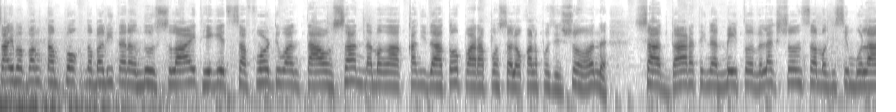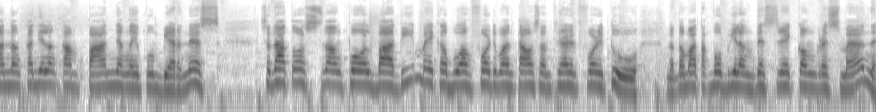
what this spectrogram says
Sa iba pang tampok na balita ng Newslight, higit sa 41,000 na mga kandidato para po sa lokal posisyon sa darating na May 12 elections sa magsisimula ng kanilang kampanya ngayong pong biyernes. Sa datos ng poll body, may kabuang 41,342 na tumatakbo bilang district congressman,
